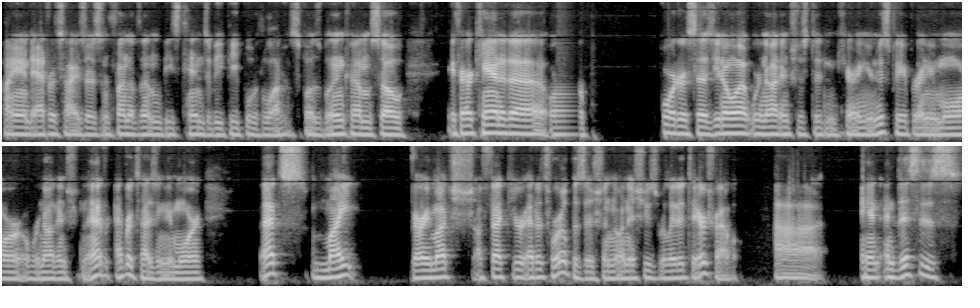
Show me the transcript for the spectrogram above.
high end advertisers in front of them. These tend to be people with a lot of disposable income. So if Air Canada or Porter says, you know what, we're not interested in carrying your newspaper anymore, or we're not interested in ad- advertising anymore, that's might very much affect your editorial position on issues related to air travel. Uh, and and this is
